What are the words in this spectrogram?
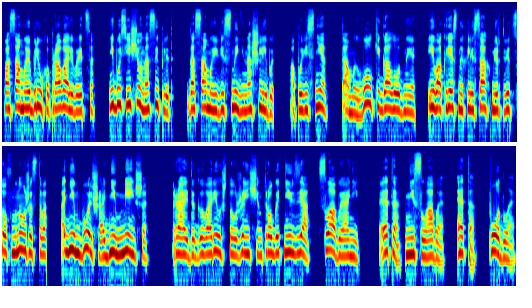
по самое брюхо проваливается. Небось, еще насыплет. До самой весны не нашли бы. А по весне там и волки голодные, и в окрестных лесах мертвецов множество. Одним больше, одним меньше. Райда говорил, что женщин трогать нельзя. Слабые они. Это не слабое. Это подлое.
